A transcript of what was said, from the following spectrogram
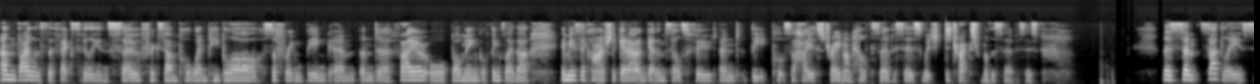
and violence that affects civilians. So, for example, when people are suffering being um, under fire or bombing or things like that, it means they can't actually get out and get themselves food, and the puts a higher strain on health services, which detracts from other services. There's um, sadly, it's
